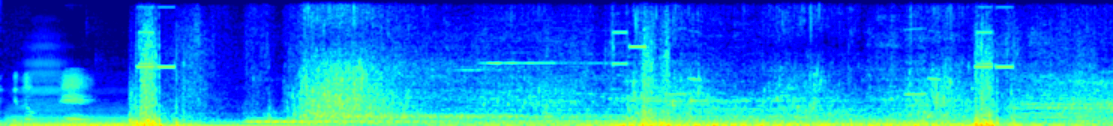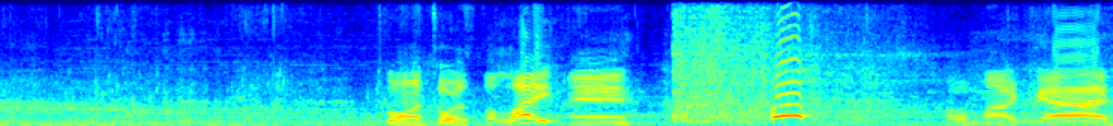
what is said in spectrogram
Gotta get over there. Going towards the light, man. Oh my god.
